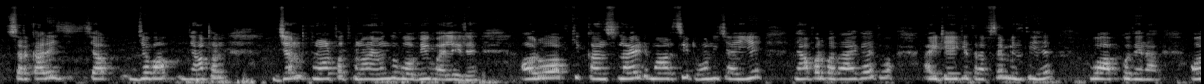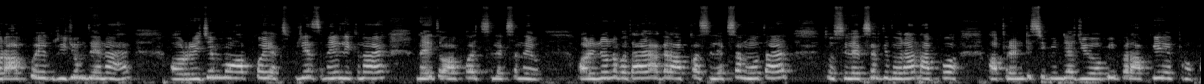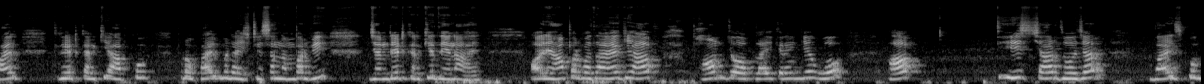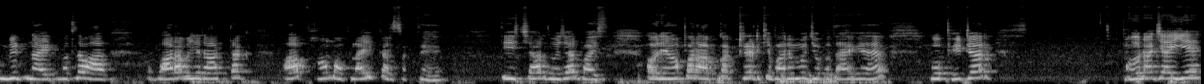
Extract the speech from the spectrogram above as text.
सरकारी जब आप जहाँ पर जन्म प्रमाण पत्र बनाए होंगे, वो भी वैलिड है। और वो आपकी कंसलाइड मार्कशीट होनी चाहिए। यहाँ पर बताया गया जो आईटीआई की तरफ़ से मिलती है, वो आपको देना। है और आपको एक रिज्यूम देना है, और रिज्यूम में आपको एक्सपीरियंस नहीं लिखना है, नहीं तो आपका सिलेक्शन नहीं हो। और इन्होंने बताया, अगर आपका सिलेक्शन होता है तो सिलेक्शन के दौरान आपको अप्रेंटिसशिप इंडिया जी पर आपकी एक प्रोफ़ाइल क्रिएट करके आपको प्रोफ़ाइल में रजिस्ट्रेशन नंबर भी जनरेट करके देना है। और यहाँ पर बताया कि आप फॉर्म जो अप्लाई करेंगे वो आप तीस चार दो हज़ार बाईस को मिड नाइट मतलब बारह बजे रात तक आप फॉर्म अप्लाई कर सकते हैं। तीस चार दो हज़ार बाईस। और यहाँ पर आपका ट्रेड के बारे में जो बताया गया है, वो फिटर होना चाहिए।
